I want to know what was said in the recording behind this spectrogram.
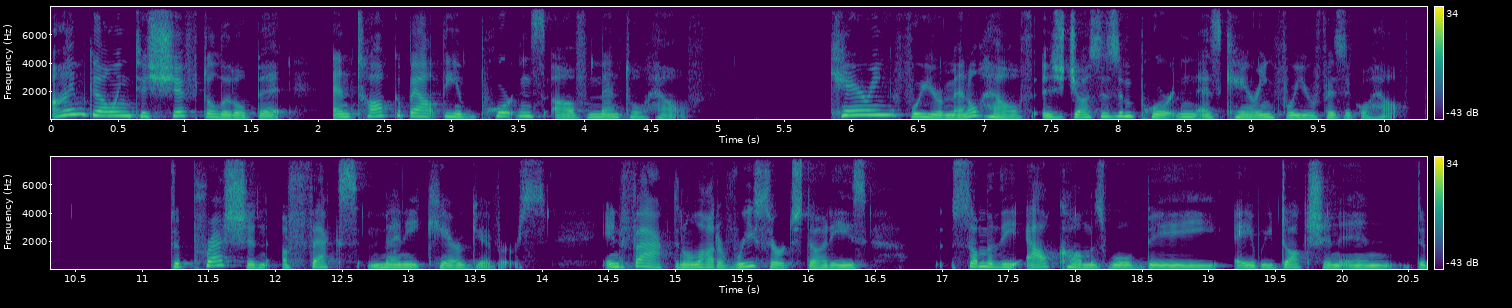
I'm going to shift a little bit and talk about the importance of mental health. Caring for your mental health is just as important as caring for your physical health. Depression affects many caregivers. In fact, in a lot of research studies, some of the outcomes will be a reduction in de-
